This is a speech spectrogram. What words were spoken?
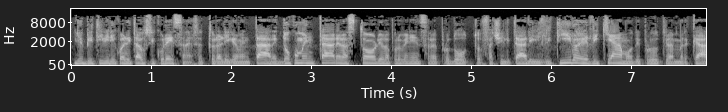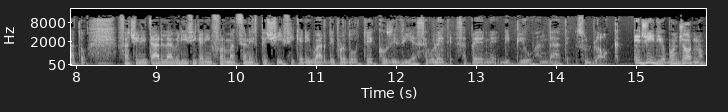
gli obiettivi di qualità o sicurezza nel settore agroalimentare, documentare la storia e la provenienza del prodotto, facilitare il ritiro e il richiamo dei prodotti al mercato, facilitare la verifica di informazioni specifiche riguardo i prodotti e così via. Se volete saperne di più andate sul blog. Egidio, buongiorno.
